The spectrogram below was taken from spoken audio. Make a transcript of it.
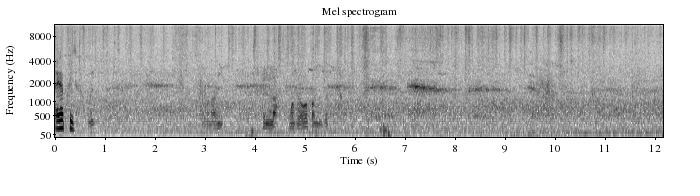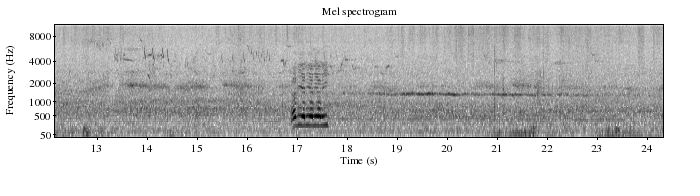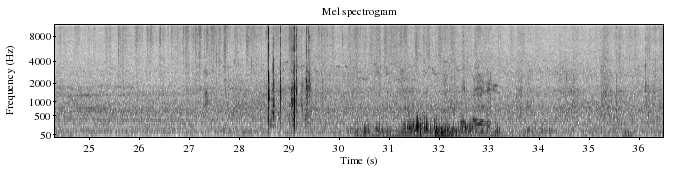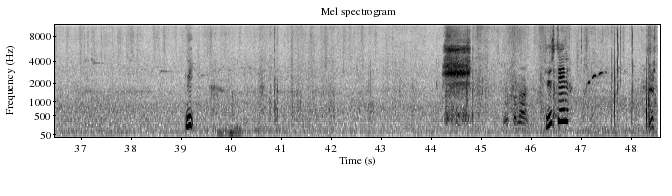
Elle a prise. Oui. À mon avis, elle l'a. Moi je vais reprendre déjà. Allez, allez, allez, allez. Oui. Main. Justine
